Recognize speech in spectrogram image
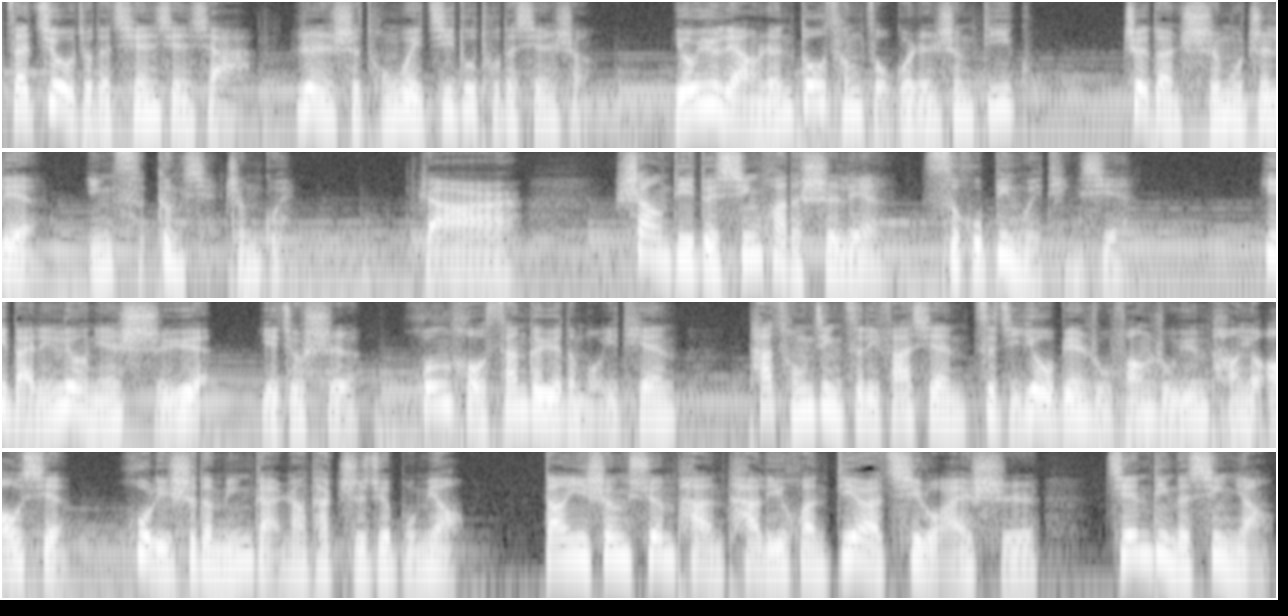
在舅舅的牵线下认识同为基督徒的先生，由于两人都曾走过人生低谷，这段迟暮之恋因此更显珍贵。然而，上帝对新化的试炼似乎并未停歇。一百零六年十月，也就是婚后三个月的某一天，他从镜子里发现自己右边乳房乳晕旁有凹陷，护理师的敏感让他直觉不妙。当医生宣判他罹患第二期乳癌时，坚定的信仰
